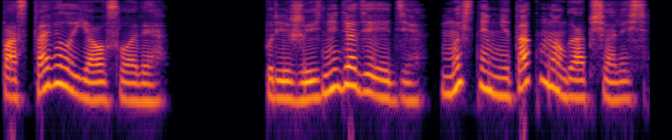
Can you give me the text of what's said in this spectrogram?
Поставила я условия. При жизни дяди Эдди мы с ним не так много общались,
